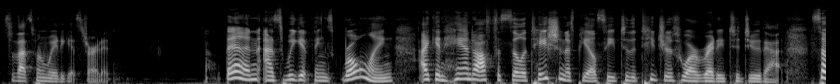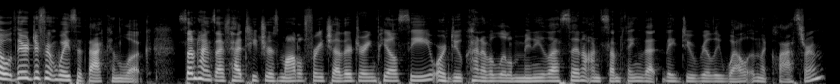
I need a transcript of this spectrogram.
So that's one way to get started. Then, as we get things rolling, I can hand off facilitation of PLC to the teachers who are ready to do that. So, there are different ways that that can look. Sometimes I've had teachers model for each other during PLC or do kind of a little mini lesson on something that they do really well in the classroom.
